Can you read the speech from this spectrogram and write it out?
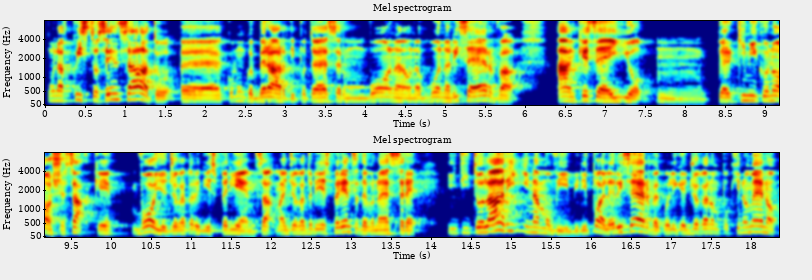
un acquisto sensato, eh, comunque Berardi poteva essere un buona, una buona riserva, anche se io, mh, mm, per chi mi conosce, sa che voglio giocatori di esperienza, ma i giocatori di esperienza devono essere i titolari inamovibili, poi le riserve, quelli che giocano un pochino meno,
